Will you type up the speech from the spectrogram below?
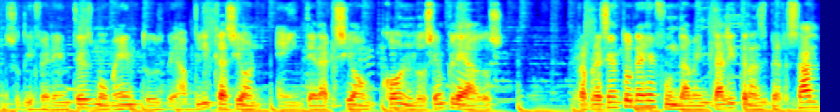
en sus diferentes momentos de aplicación e interacción con los empleados, representa un eje fundamental y transversal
